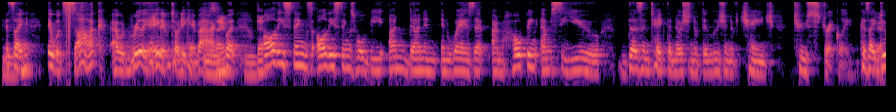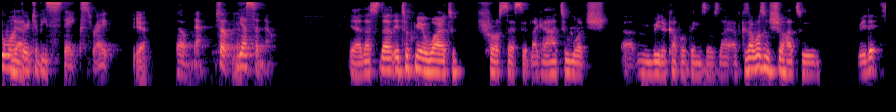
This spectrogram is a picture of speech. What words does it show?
It's Mm-hmm. like it would suck. I would really hate it if Tony came back. But Yeah. all these things, all these things will be undone in, in ways that I'm hoping MCU doesn't take the notion of the illusion of change too strictly. Because I do want Yeah. there to be stakes, right? Yeah. So yeah. So yes and no. yeah that's that it took me a while to process it like i had to watch uh, read a couple of things i was like because i wasn't sure how to read it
